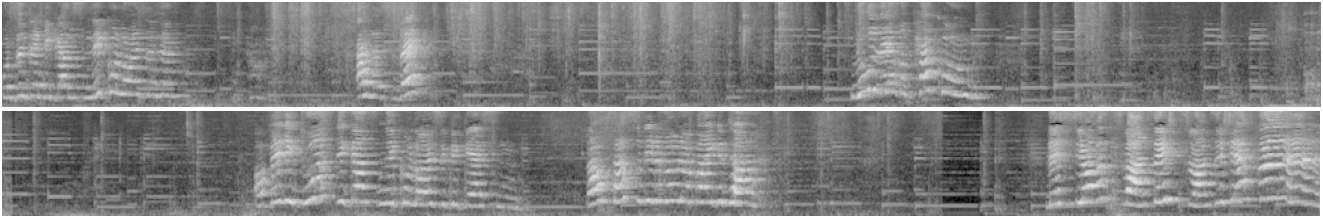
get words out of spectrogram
Wo sind denn die ganzen Nikoläuse hin? Alles weg. Nur leere Packung. Oh Willi, du hast die ganzen Nikoläuse gegessen. Was hast du dir wohl dabei gedacht? Mission 2020 erfüllt.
